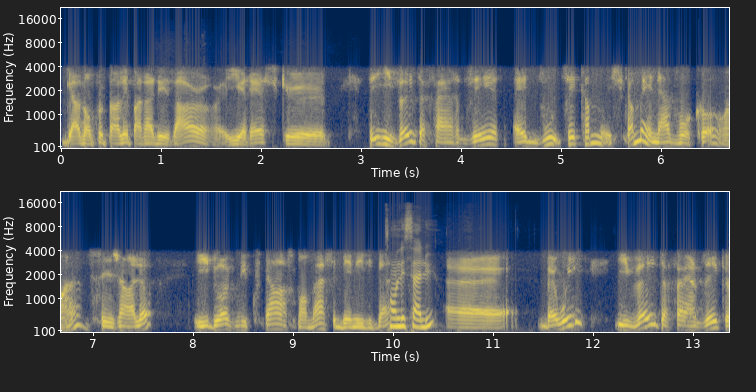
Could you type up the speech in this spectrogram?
regarde, on peut parler pendant des heures. Il reste que, ils veulent te faire dire, êtes-vous, tu sais, comme, c'est comme un avocat, hein, ces gens-là. Ils doivent m'écouter en ce moment, c'est bien évident. On les salue. Euh, ben oui, ils veulent te faire dire que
